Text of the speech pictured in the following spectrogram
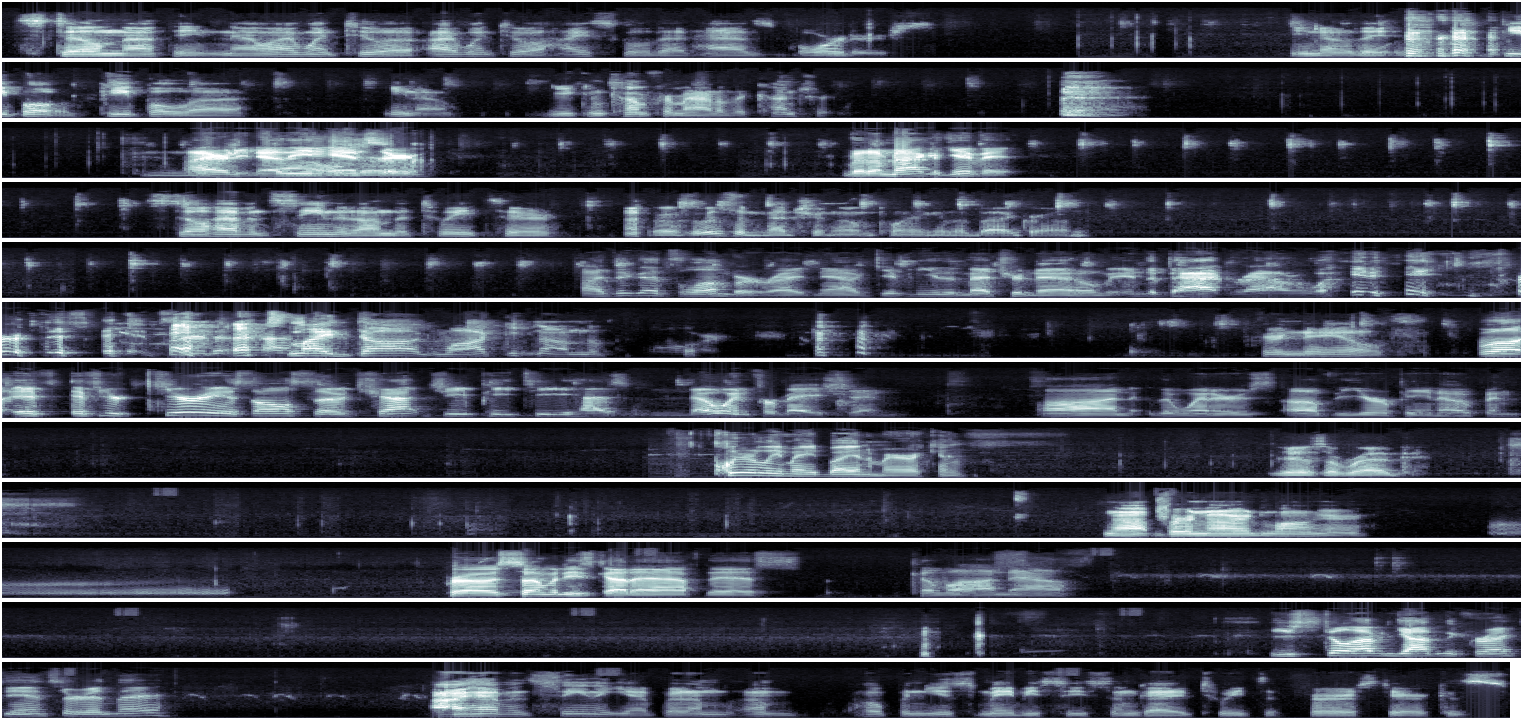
Still nothing. Now I went to a I went to a high school that has borders. You know, they people people uh you know, you can come from out of the country. I already know the answer, but I'm not gonna give it. Still haven't seen it on the tweets here. Bro, who is the metronome playing in the background? I think that's lumber right now, giving you the metronome in the background, waiting for this answer. That's my dog walking on the floor. Her nails. Well, if if you're curious, also Chat GPT has no information on the winners of the European Open. Clearly made by an American. There's a rug. Not Bernhard Langer. Bro, somebody's got to have this. Come on now. you still haven't gotten the correct answer in there? I haven't seen it yet, but I'm I'm hoping you maybe see some guy who tweets it first here because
